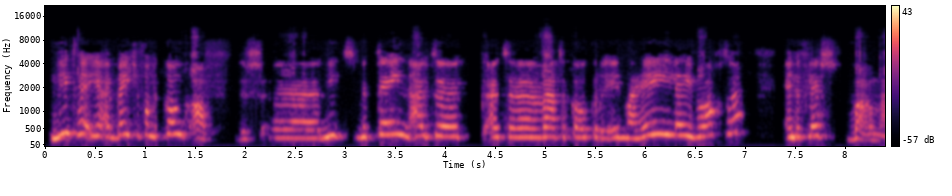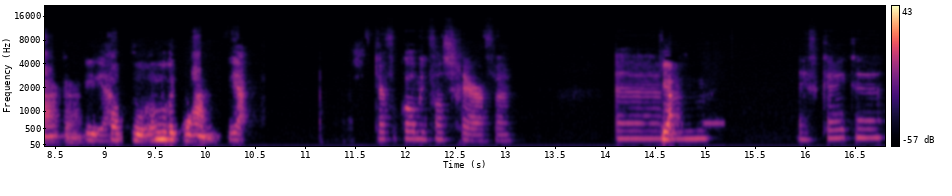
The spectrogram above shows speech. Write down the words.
niet, ja, een beetje van de kook af. Dus uh, niet meteen uit de, uit de waterkoker erin, maar heel even wachten. En de fles warm maken ja. van onder de kraan. Ja, ter voorkoming van scherven. Um, ja. Even kijken.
